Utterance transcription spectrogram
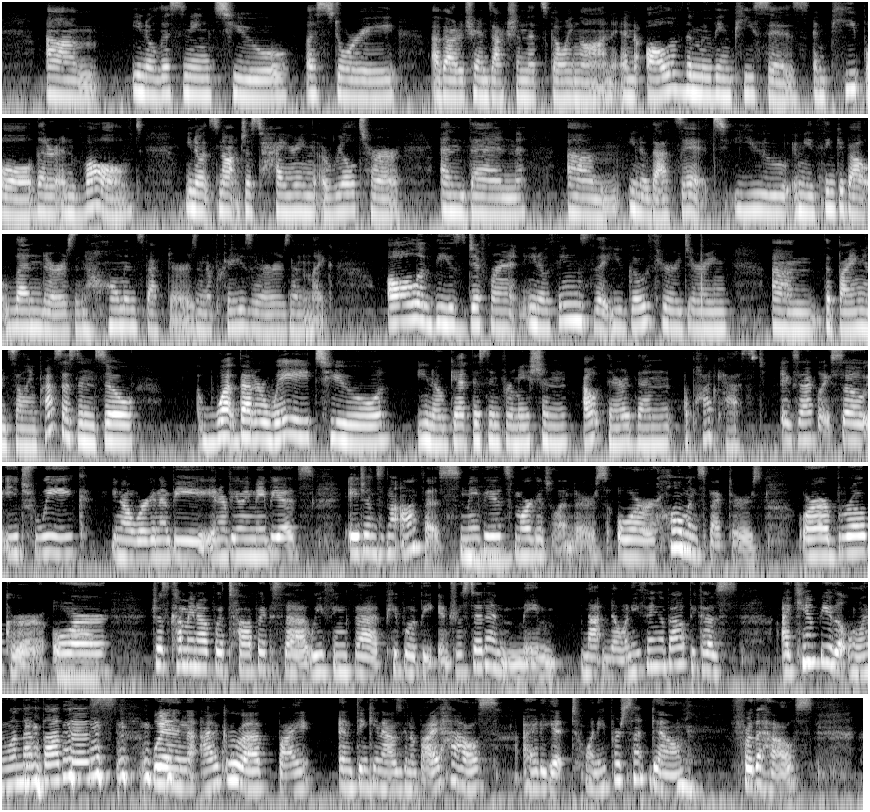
um, you know, listening to a story about a transaction that's going on and all of the moving pieces and people that are involved. You know, it's not just hiring a realtor and then um, you know that's it. You i mean think about lenders and home inspectors and appraisers and like all of these different you know things that you go through during um, the buying and selling process. And so what better way to you know get this information out there than a podcast? Exactly. So each week, you know, we're going to be interviewing maybe it's agents in the office, maybe it's mortgage lenders or home inspectors or our broker or just coming up with topics that we think that people would be interested in may not know anything about because I can't be the only one that thought this. when I grew up by and thinking I was going to buy a house, I had to get 20% down for the house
